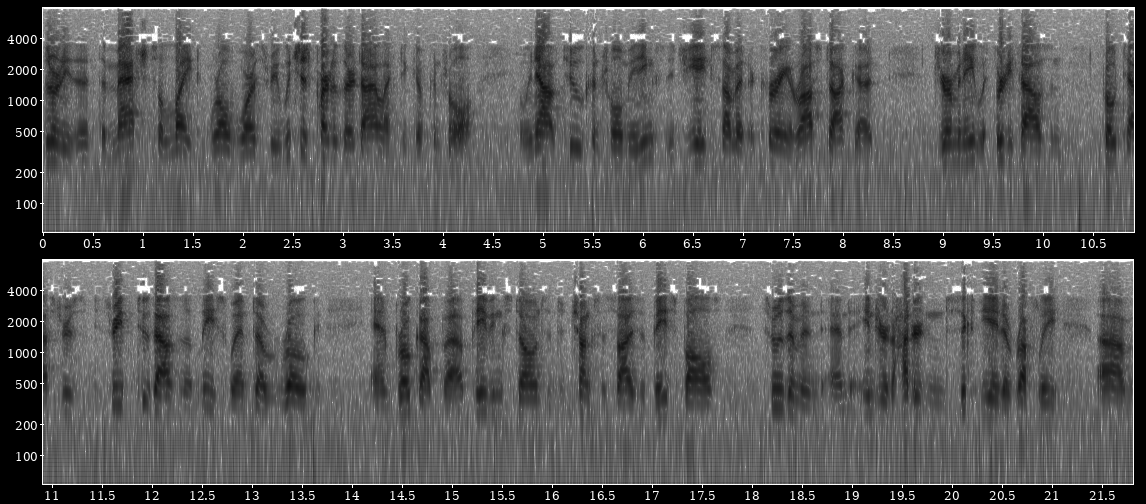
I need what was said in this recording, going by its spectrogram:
literally the, the match to light World War III, which is part of their dialectic of control. And we now have two control meetings, the G8 summit occurring in Rostock, uh, Germany, with 30,000 protesters. 2,000 at least went uh, rogue and broke up uh, paving stones into chunks the size of baseballs, threw them and, and injured 168 of roughly um,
